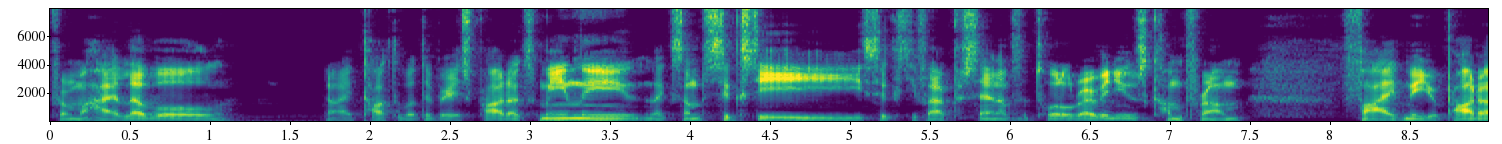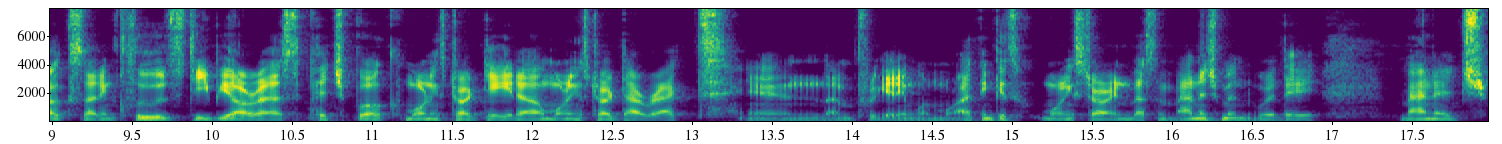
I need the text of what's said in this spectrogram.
from a high level i talked about the various products mainly like some 60 65% of the total revenues come from five major products that includes dbrs pitchbook morningstar data morningstar direct and i'm forgetting one more i think it's morningstar investment management where they manage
